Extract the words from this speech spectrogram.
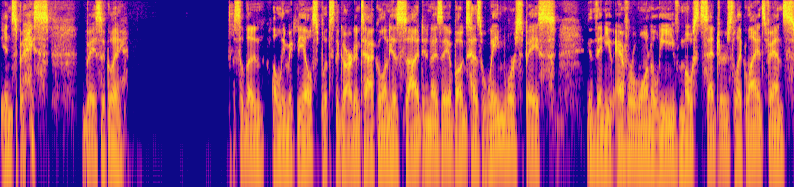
in space, basically. So then Ali McNeil splits the guard and tackle on his side, and Isaiah Buggs has way more space than you ever want to leave most centers. Like Lions fans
